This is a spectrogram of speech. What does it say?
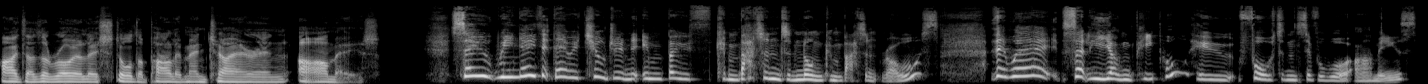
either the royalist or the parliamentarian armies? So we know that there were children in both combatant and non combatant roles. There were certainly young people who fought in Civil War armies.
